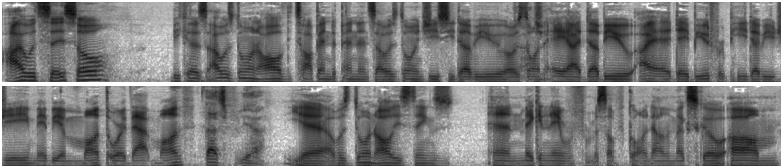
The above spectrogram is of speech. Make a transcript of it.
I would say so because I was doing all the top independents. I was doing GCW. I was doing AIW. I had debuted for PWG maybe a month or that month. That's yeah. Yeah, I was doing all these things and making a name for myself going down to Mexico. Um,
